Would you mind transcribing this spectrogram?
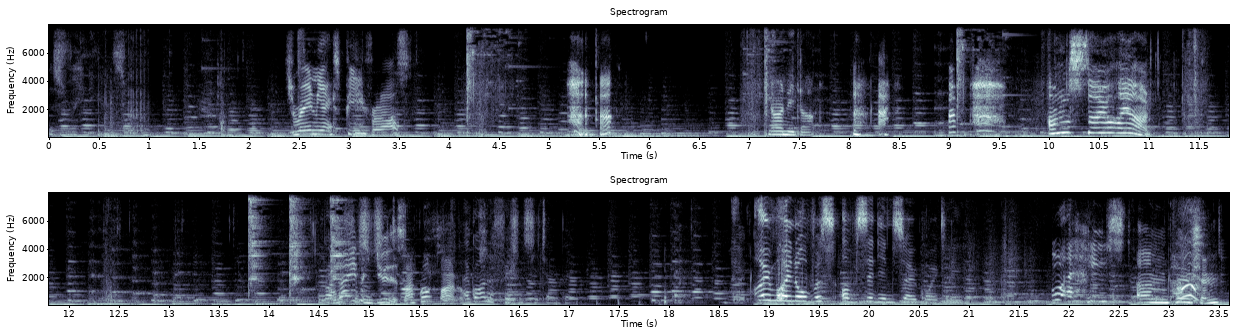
It's raining. It's It's rainy XP for us. No, I need that. I'm so high up. got I even do this. I've got fire. I got an efficiency temper. I mine off obs- obsidian so quickly. What a haste um potion,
